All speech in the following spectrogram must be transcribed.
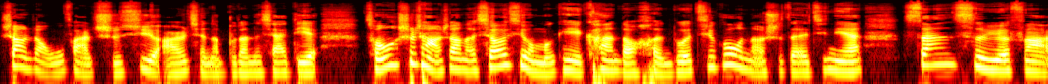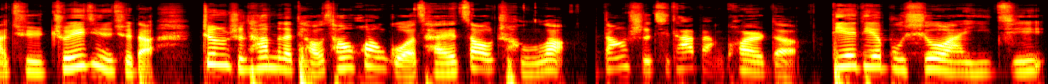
上涨无法持续，而且呢，不断的下跌。从市场上的消息，我们可以看到，很多机构呢是在今年三四月份啊去追进去的，正是他们的调仓换股，才造成了当时其他板块的跌跌不休啊，以及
